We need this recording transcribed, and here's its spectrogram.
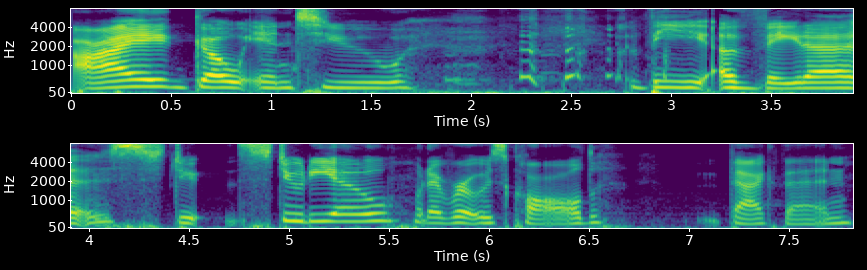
I go into the Aveda stu- studio, whatever it was called back then,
